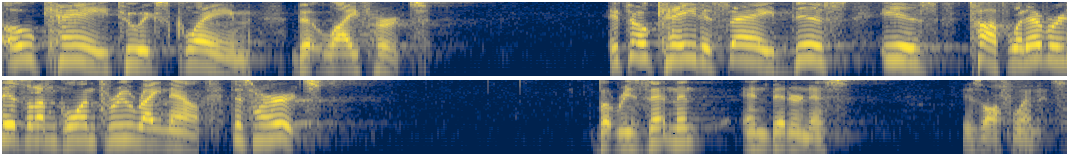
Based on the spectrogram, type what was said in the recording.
okay to exclaim that life hurts. It's okay to say, This is tough, whatever it is that I'm going through right now. This hurts. But resentment and bitterness is off limits.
